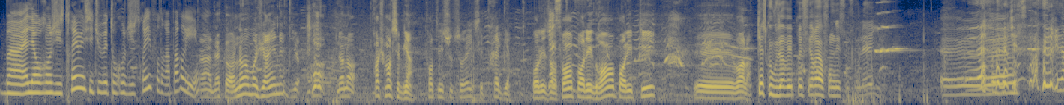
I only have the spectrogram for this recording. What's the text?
Bah, elle est enregistrée, mais si tu veux t'enregistrer, il faudra parler. Ah d'accord, non, moi j'ai rien à dire. Non, non, non. Franchement c'est bien. Fontenay sous le soleil, c'est très bien. Pour les enfants, pour les grands, pour les petits. Et voilà. Qu'est-ce que vous avez préféré à Fontenay sous le soleil? Euh... Rien?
